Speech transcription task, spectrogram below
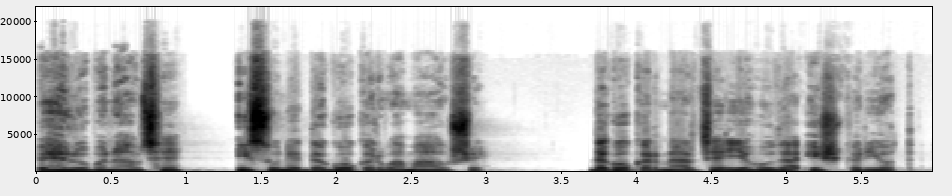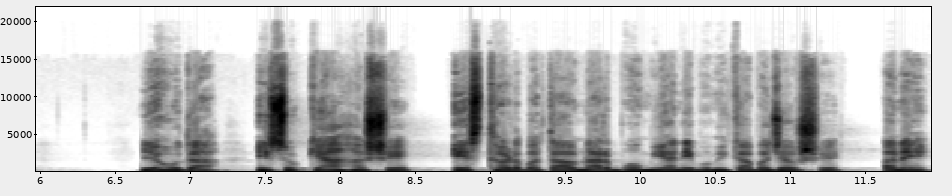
પહેલો બનાવ છે, ઈસુને દગો કરવામાં આવશે. દગો કરનાર છે યહુદા ઈશ્કરિયોત. યહુદા, ઈસુ ક્યાં હશે એ સ્થળ બતાવનાર ભૂમિયાની ભૂમિકા ભજવશે અને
